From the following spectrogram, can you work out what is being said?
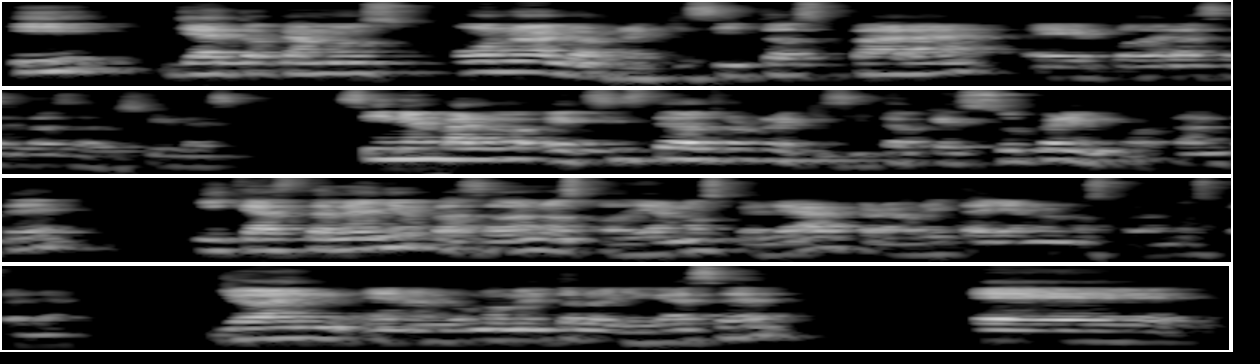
y ya tocamos uno de los requisitos para eh, poder hacerlos deducibles. Sin embargo, existe otro requisito que es súper importante y que hasta el año pasado nos podíamos pelear, pero ahorita ya no nos podemos pelear. Yo en, en algún momento lo llegué a hacer. Eh,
